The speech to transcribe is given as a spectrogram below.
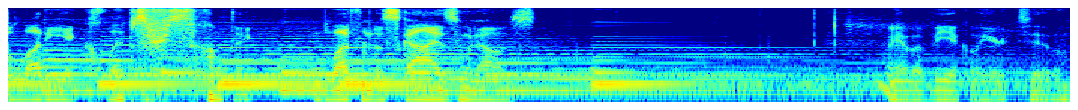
bloody eclipse or something. Blood from the skies, who knows? We have a vehicle here, too.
